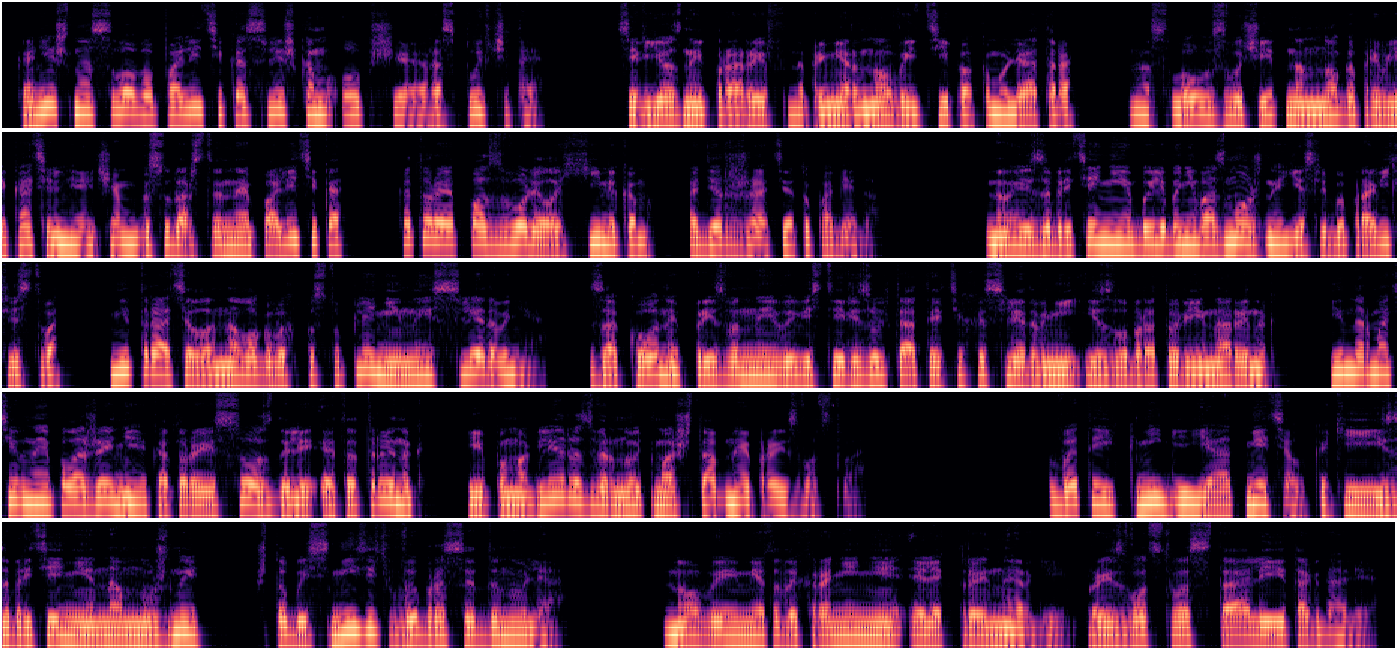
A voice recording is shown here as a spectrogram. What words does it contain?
Конечно, слово «политика» слишком общее, расплывчатое. Серьезный прорыв, например, новый тип аккумулятора, на слух звучит намного привлекательнее, чем государственная политика, которая позволила химикам одержать эту победу. Но изобретения были бы невозможны, если бы правительство не тратило налоговых поступлений на исследования, законы, призванные вывести результаты этих исследований из лаборатории на рынок, и нормативные положения, которые создали этот рынок и помогли развернуть масштабное производство. В этой книге я отметил, какие изобретения нам нужны, чтобы снизить выбросы до нуля. Новые методы хранения электроэнергии, производства стали и так далее.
